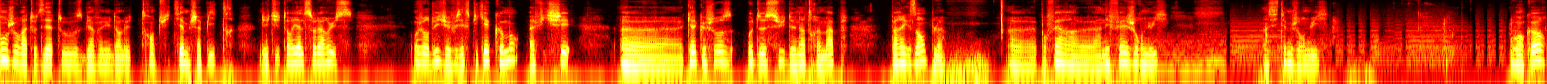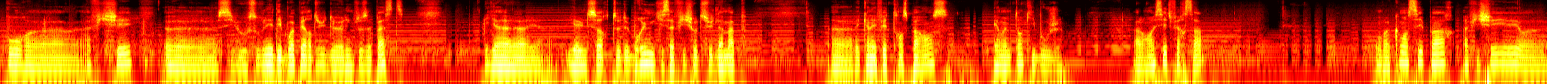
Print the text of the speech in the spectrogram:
Bonjour à toutes et à tous, bienvenue dans le 38e chapitre du tutoriel Solarus. Aujourd'hui, je vais vous expliquer comment afficher euh, quelque chose au-dessus de notre map. Par exemple, euh, pour faire euh, un effet jour-nuit, un système jour-nuit. Ou encore pour afficher, si vous vous souvenez des bois perdus de Link to the Past, il y a, il y a une sorte de brume qui s'affiche au-dessus de la map euh, avec un effet de transparence et en même temps qui bouge. Alors on va essayer de faire ça. On va commencer par afficher euh,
